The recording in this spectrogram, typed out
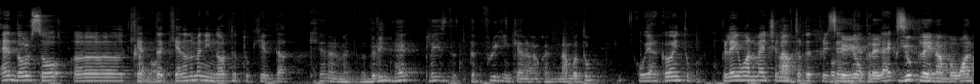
and also uh, Come the cannonman in order to kill the. cannonman. ha- plays the, the freaking cannon. Okay, number two. We are going to play one match and after that present okay, you play. decks. You play number one.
